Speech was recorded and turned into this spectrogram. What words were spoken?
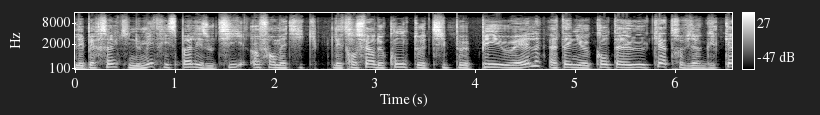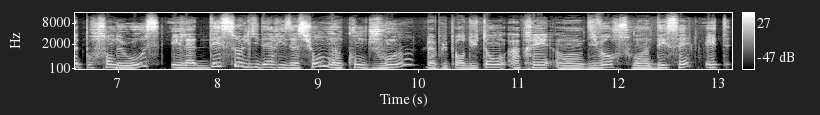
les personnes qui ne maîtrisent pas les outils informatiques. Les transferts de comptes type PEL atteignent quant à eux 4,4% de hausse et la désolidarisation d'un compte joint, la plupart du temps après un divorce ou un décès, est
